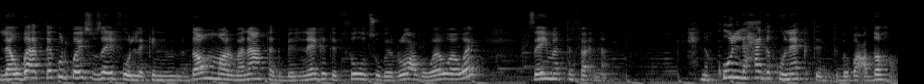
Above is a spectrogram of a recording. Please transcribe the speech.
لو بقى بتاكل كويس وزي الفل لكن مدمر مناعتك بال negative thoughts وبالرعب و و زي ما اتفقنا. إحنا كل حاجة connected ببعضها.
